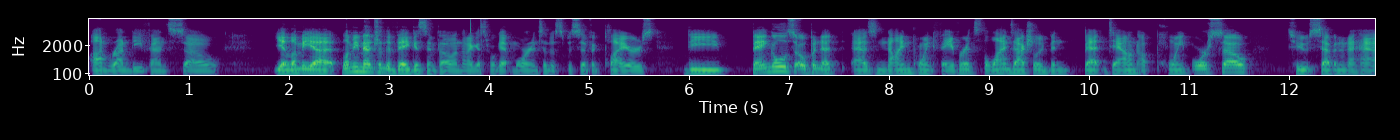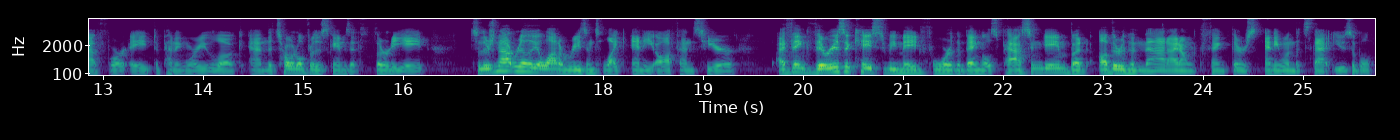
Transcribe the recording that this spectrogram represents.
on run defense. So, yeah, let me uh, let me mention the Vegas info, and then I guess we'll get more into the specific players. The Bengals opened at, as nine point favorites. The line's actually been bet down a point or so to seven and a half or eight, depending where you look. And the total for this game is at 38. So there's not really a lot of reason to like any offense here. I think there is a case to be made for the Bengals passing game, but other than that, I don't think there's anyone that's that usable.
